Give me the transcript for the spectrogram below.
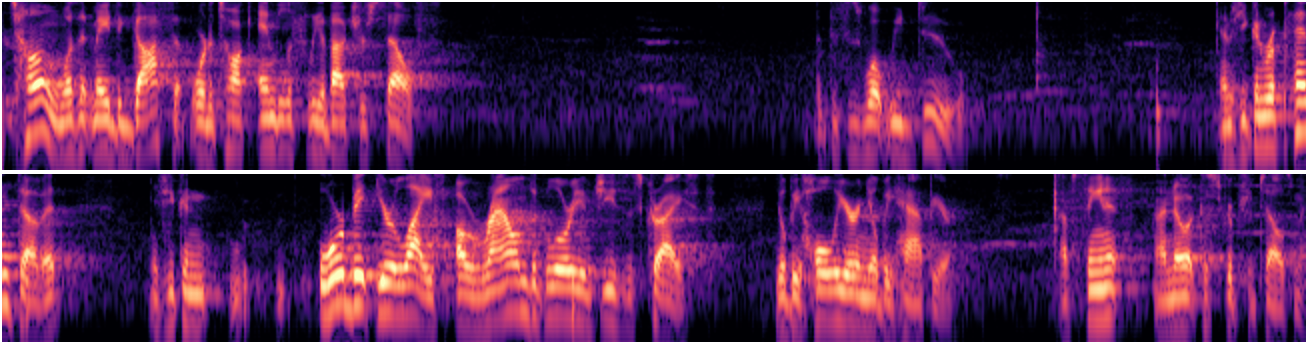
tongue wasn't made to gossip or to talk endlessly about yourself. But this is what we do. And if you can repent of it, if you can orbit your life around the glory of Jesus Christ, you'll be holier and you'll be happier. I've seen it, I know it because Scripture tells me.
